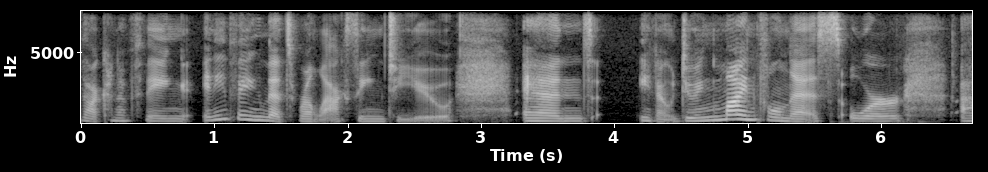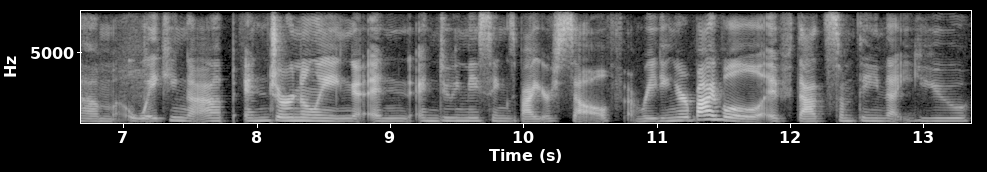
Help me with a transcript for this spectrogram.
that kind of thing anything that's relaxing to you. And you know doing mindfulness or um, waking up and journaling and and doing these things by yourself reading your bible if that's something that you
